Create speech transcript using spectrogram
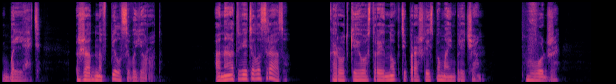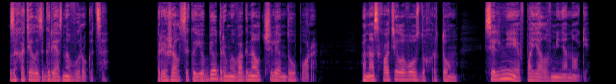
Блять, жадно впился в ее рот. Она ответила сразу. Короткие острые ногти прошлись по моим плечам. Вот же. Захотелось грязно выругаться. Прижался к ее бедрам и вогнал член до упора. Она схватила воздух ртом, сильнее впаяла в меня ноги.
